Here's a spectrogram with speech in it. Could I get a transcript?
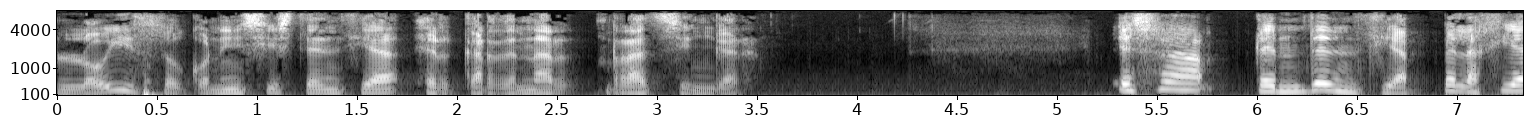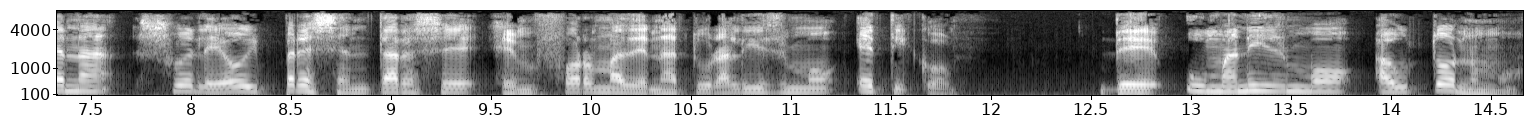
lo hizo con insistencia el cardenal Ratzinger. Esa tendencia pelagiana suele hoy presentarse en forma de naturalismo ético, de humanismo autónomo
